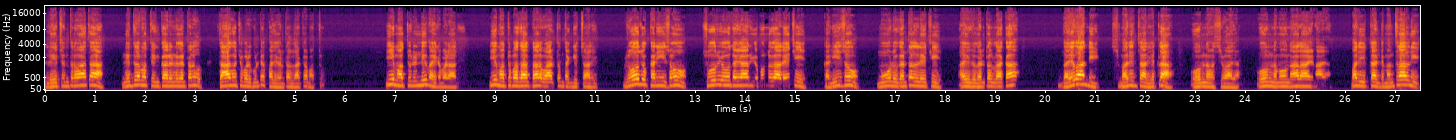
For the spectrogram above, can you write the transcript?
లేచిన తర్వాత నిద్ర మత్తు ఇంకా రెండు గంటలు తాగొచ్చి పడుకుంటే పది గంటల దాకా మత్తు. ఈ మత్తు నుండి బయటపడాలి. ఈ మత్తు పదార్థాలు వాడటం తగ్గించాలి. రోజు కనీసం సూర్యోదయానికి ముందుగా లేచి కనీసం మూడు గంటలు లేచి ఐదు గంటల దాకా దైవాన్ని స్మరించాలి. ఎట్లా? ఓం నమ శివాయ ఓం నమో నారాయణాయ. మరి ఇట్లాంటి మంత్రాలని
